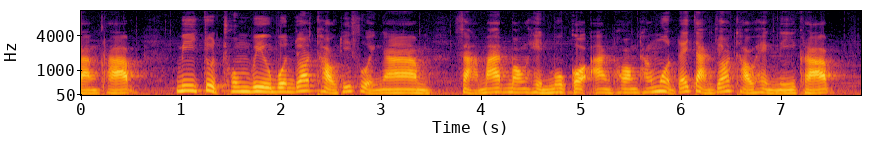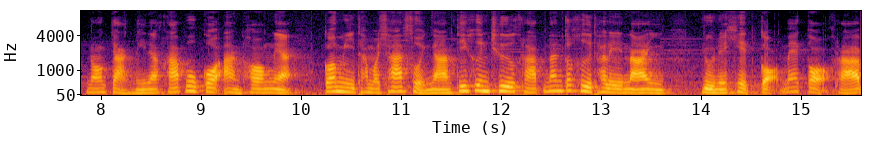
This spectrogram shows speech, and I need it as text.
รังครับ มีจุดชมวิวบนยอดเขาที่สวยงาม สามารถมองเห็นหมู่เกาะอ่างทองทั้งหมดได้จากยอดเขาแห่งนี้ครับ นอกจากนี้นะครับหมู่เกาะอ่างทองเนี่ยก็มีธรรมชาติสวยงามที่ขึ้นชื่อครับ นั่นก็คือทะเลใน อยู่ในเขตเกาะแม่เกาะครับ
